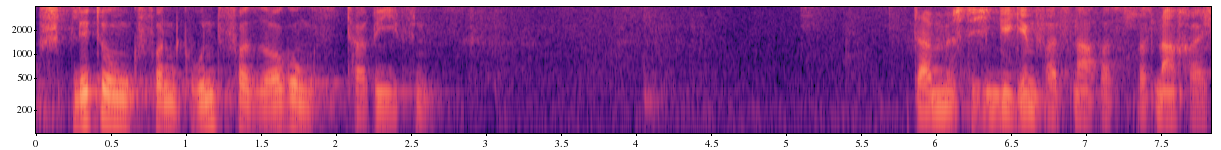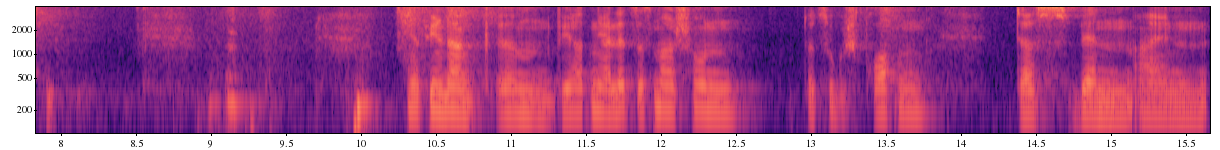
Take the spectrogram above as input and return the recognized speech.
Splittung von Grundversorgungstarifen? Da müsste ich Ihnen gegebenenfalls nach, was, was nachreichen. Ja, vielen Dank. Ähm, wir hatten ja letztes Mal schon dazu gesprochen, dass wenn ein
